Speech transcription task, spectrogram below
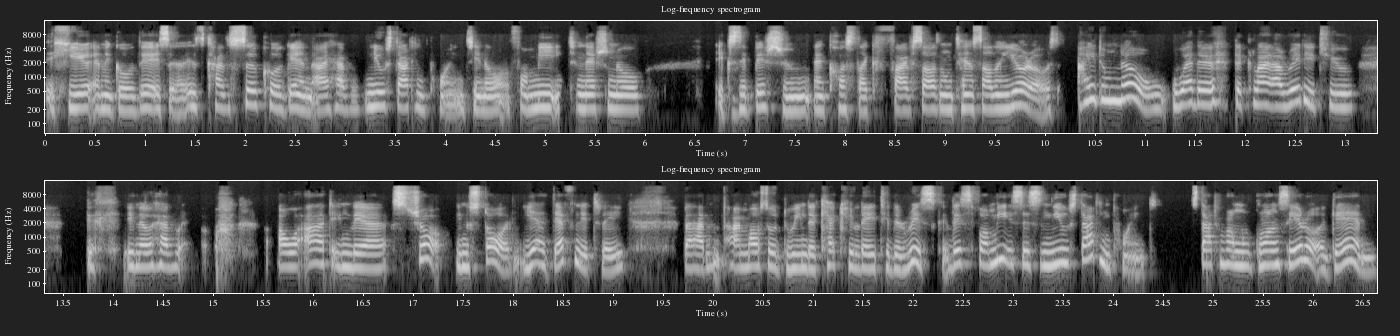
here and go there. It's a, it's kind of circle again. I have new starting points. You know, for me, international exhibition and cost like 5,000, 10,000 euros. I don't know whether the client are ready to, you know, have our art in their shop installed. Yeah, definitely but I'm, I'm also doing the calculated risk. This for me is this new starting point, starting from ground zero again.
